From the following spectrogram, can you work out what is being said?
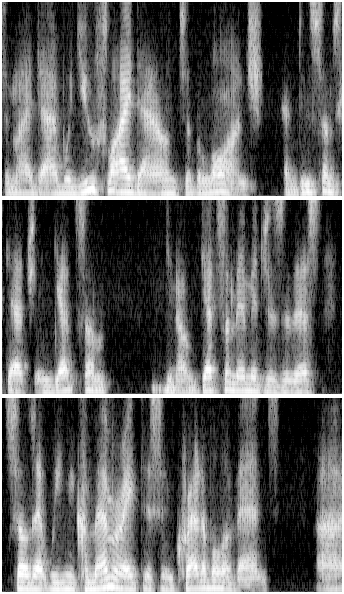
to my dad, "Would you fly down to the launch and do some sketching, get some you know, get some images of this so that we can commemorate this incredible event uh,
